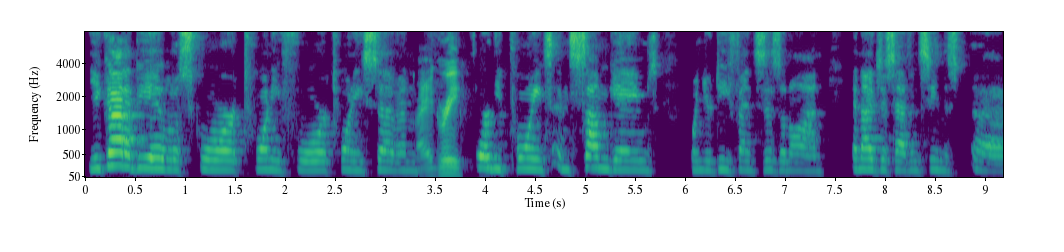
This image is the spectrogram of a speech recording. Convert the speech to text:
you got to be able to score 24, 27, I agree. 30 points in some games when your defense isn't on. And I just haven't seen this, uh,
